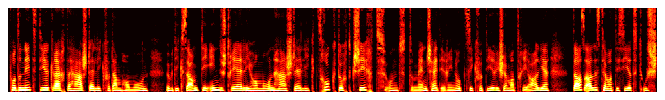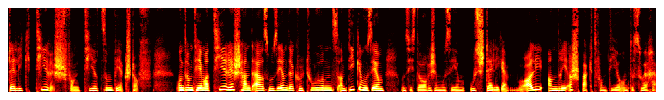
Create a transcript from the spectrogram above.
von der nicht tiergerechten Herstellung von dem Hormon über die gesamte industrielle Hormonherstellung zurück durch die Geschichte und der Menschheit ihre Nutzung von tierischen Materialien, das alles thematisiert die Ausstellung Tierisch vom Tier zum Wirkstoff. Unter dem Thema Tierisch haben auch das Museum der Kulturen, das Antike Museum und das Historische Museum Ausstellungen, wo alle andere Aspekte vom Tier untersuchen.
